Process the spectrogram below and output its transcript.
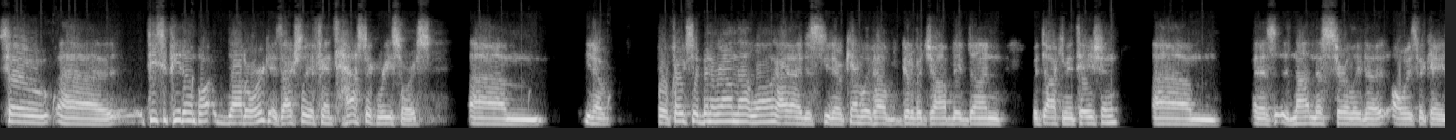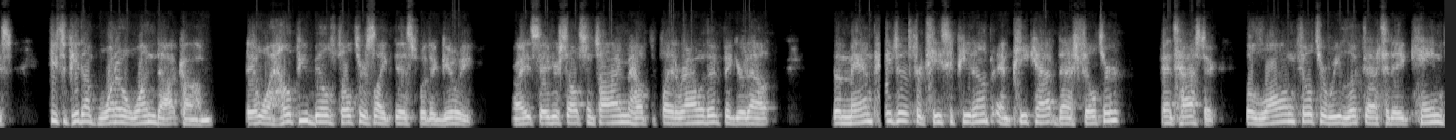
So uh, tcpdump.org is actually a fantastic resource. Um, you know, for folks that have been around that long, I, I just, you know, can't believe how good of a job they've done with documentation. Um, and it's not necessarily the, always the case. tcpdump101.com. It will help you build filters like this with a GUI, right? Save yourself some time, help to play around with it, figure it out. The man pages for TCP dump and PCAP filter, fantastic. The long filter we looked at today came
